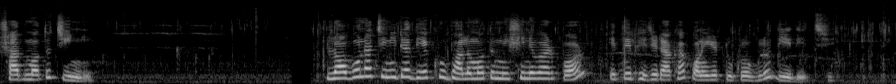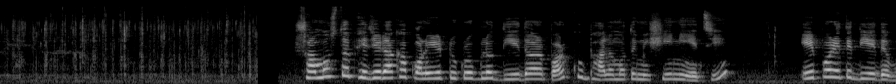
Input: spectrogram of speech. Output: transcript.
স্বাদ মতো চিনি। লবণ আর চিনিটা দিয়ে খুব ভালো মতো মিশিয়ে নেবার পর এতে ভেজে রাখা পনিরের টুকরোগুলো দিয়ে দিচ্ছি। সমস্ত ভেজে রাখা পনিরের টুকরোগুলো দিয়ে দেওয়ার পর খুব ভালো মতো মিশিয়ে নিয়েছি। এরপর এতে দিয়ে দেব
